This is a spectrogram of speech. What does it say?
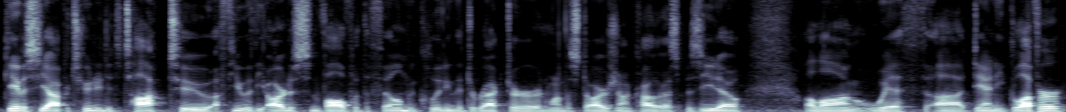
Gave us the opportunity to talk to a few of the artists involved with the film, including the director and one of the stars, Giancarlo Esposito, along with uh, Danny Glover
